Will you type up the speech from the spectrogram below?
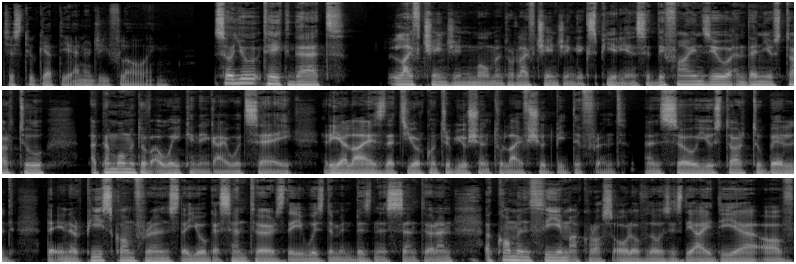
just to get the energy flowing. So you take that life changing moment or life changing experience, it defines you, and then you start to at a moment of awakening, I would say, realize that your contribution to life should be different. And so you start to build the Inner Peace Conference, the yoga centers, the Wisdom in Business Center. And a common theme across all of those is the idea of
